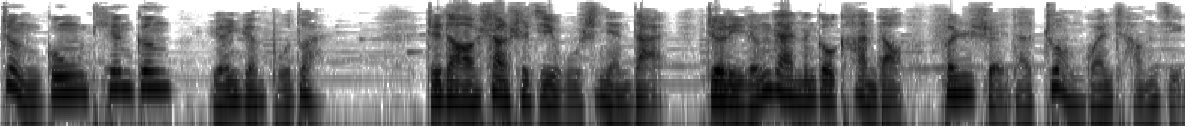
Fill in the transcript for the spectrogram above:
正宫天耕源源不断。直到上世纪五十年代，这里仍然能够看到分水的壮观场景。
